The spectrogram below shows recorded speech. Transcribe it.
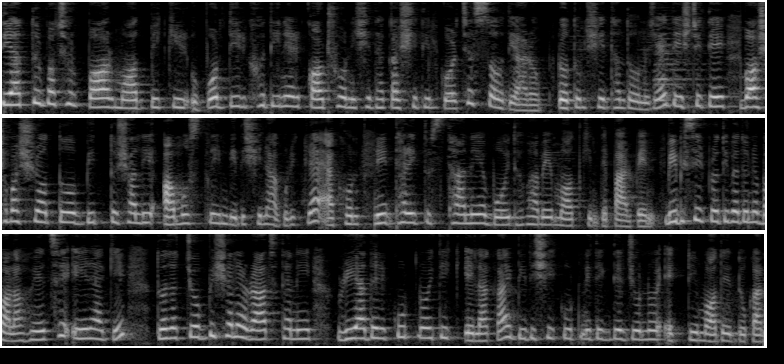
তিয়াত্তর বছর পর মদ বিক্রির উপর দীর্ঘদিনের কঠোর নিষেধাজ্ঞা শিথিল করেছে সৌদি আরব। নতুন সিদ্ধান্ত অনুযায়ী দেশটিতে বসবাসরত বিত্তশালী অমুসলিম বিদেশি নাগরিকরা এখন নির্ধারিত স্থানে বৈধভাবে মদ কিনতে পারবেন। বিবিসির প্রতিবেদনে বলা হয়েছে, এর আগে দু সালে রাজধানী রিয়াদের কূটনৈতিক এলাকায় বিদেশি কূটনীতিকদের জন্য একটি মদের দোকান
